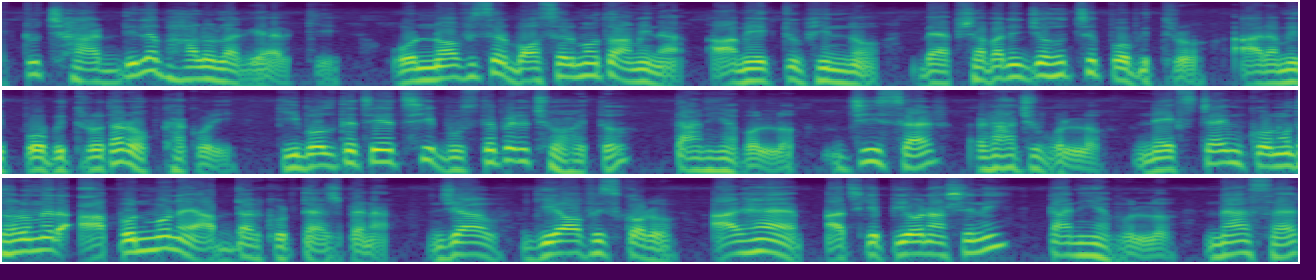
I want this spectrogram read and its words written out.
একটু ছাড় দিলে ভালো লাগে আর কি। অন্য অফিসের বসের মতো আমি না, আমি একটু ভিন্ন। ব্যবসা বাণিজ্য হচ্ছে পবিত্র, আর আমি পবিত্রতা রক্ষা করি। কি বলতে চেয়েছি বুঝতে পেরেছ হয়তো? তানিয়া বলল, জি স্যার, রাজু বলল, নেক্সট টাইম কোনো ধরনের আপন মনে আবদার করতে আসবে না। যাও, গিয়ে অফিস করো। আর হ্যাঁ আজকে পিয়ন আসেনি? তানিয়া বলল, না স্যার,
